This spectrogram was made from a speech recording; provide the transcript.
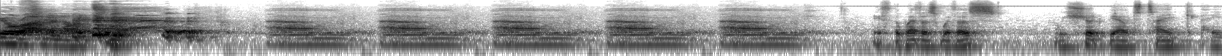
It'll be alright in the night. Um, um, um, um, um, if the weather's with us, we should be able to take a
